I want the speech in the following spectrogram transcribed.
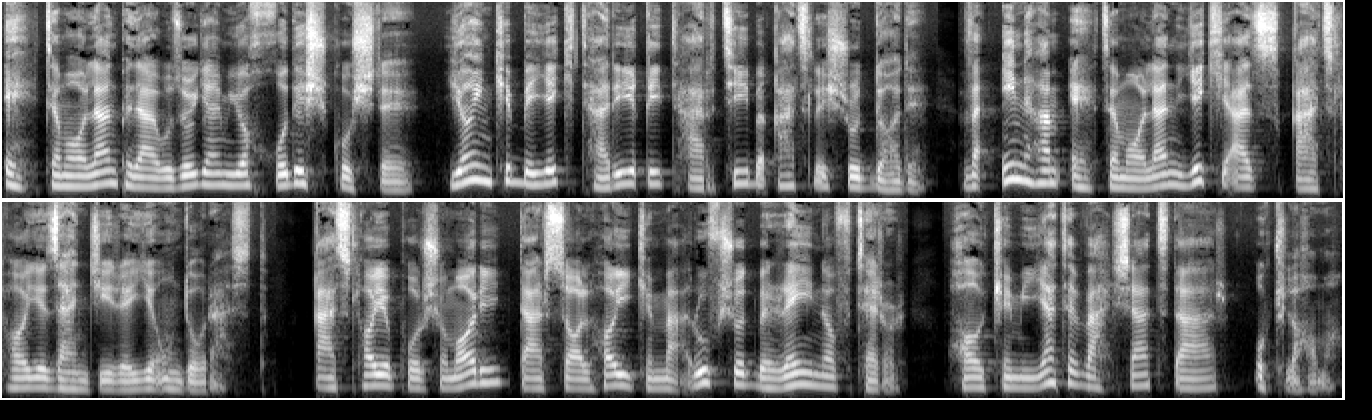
احتمالا پدر بزرگم یا خودش کشته یا اینکه به یک طریقی ترتیب قتلش رو داده و این هم احتمالا یکی از قتلهای زنجیره اون دور است. قتلهای پرشماری در سالهایی که معروف شد به رین آف ترور حاکمیت وحشت در اوکلاهاما.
